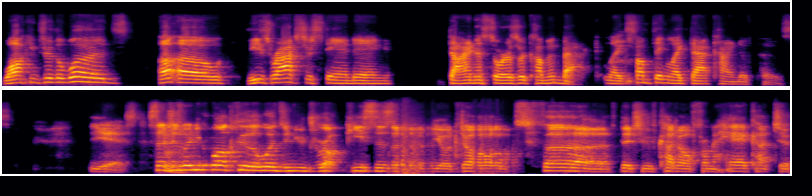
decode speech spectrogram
walking through the woods. Uh-oh, these rocks are standing. Dinosaurs are coming back. Like mm. something like that kind of post. Yes. Such as mm. when you walk through the woods and you drop pieces of your dog's fur that you've cut off from a haircut to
